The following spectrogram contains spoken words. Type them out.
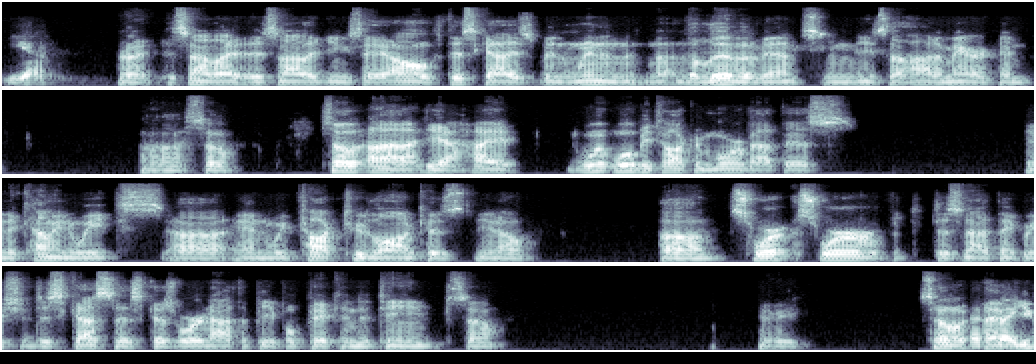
Yeah. Right. It's not like it's not like you can say, "Oh, if this guy's been winning the LIV events and he's the hot American." Uh, so, so uh, yeah, I we'll, we'll, be talking more about this in the coming weeks, uh, and we've talked too long because you know, uh, Swerve, Swerve does not think we should discuss this because we're not the people picking the team. So, so That's like you,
